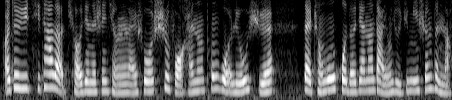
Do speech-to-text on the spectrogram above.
而对于其他的条件的申请人来说，是否还能通过留学再成功获得加拿大永久居民身份呢？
